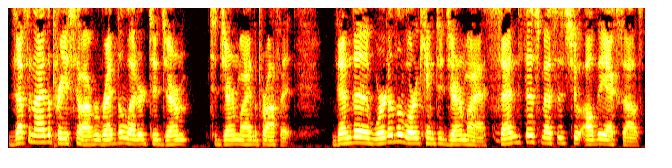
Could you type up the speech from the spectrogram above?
Zephaniah the priest, however, read the letter to, Jerem- to Jeremiah the prophet. Then the word of the Lord came to Jeremiah Send this message to all the exiles.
